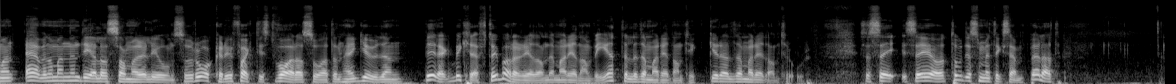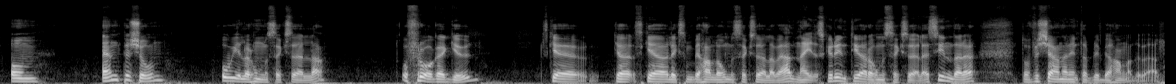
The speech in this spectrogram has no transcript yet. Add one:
man, även om man är en del av samma religion så råkar det ju faktiskt vara så att den här guden bekräftar ju bara redan det man redan vet eller det man redan tycker eller det man redan tror. Så säg, säg jag tog det som ett exempel att om en person ogillar homosexuella och frågar Gud Ska jag, ska jag liksom behandla homosexuella väl? Nej, det ska du inte göra. Homosexuella är syndare. De förtjänar inte att bli behandlade väl.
